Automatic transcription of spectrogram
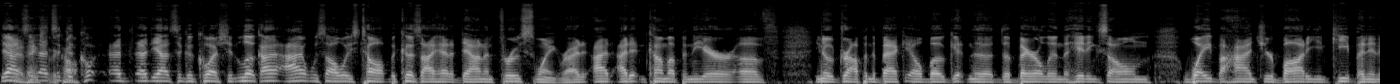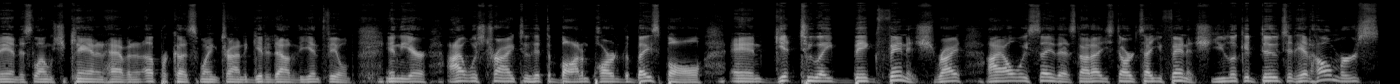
Yeah, yeah that's a good. Uh, uh, yeah, it's a good question. Look, I, I was always taught because I had a down and through swing. Right, I, I didn't come up in the air of, you know, dropping the back elbow, getting the the barrel in the hitting zone, way behind your body, and keeping it in as long as you can, and having an uppercut swing, trying to get it out of the infield in the air. I was trying to hit the bottom part of the baseball and get to a big finish. Right, I always say that's not how you start, it's how you finish. You look at dudes that hit homers,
